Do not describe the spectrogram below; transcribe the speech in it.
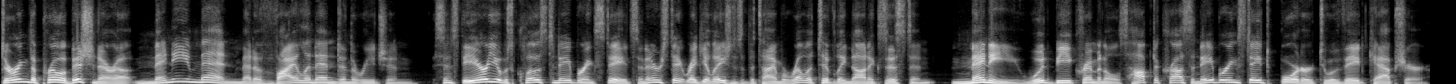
During the Prohibition era, many men met a violent end in the region. Since the area was close to neighboring states and interstate regulations at the time were relatively non existent, many would be criminals hopped across a neighboring state's border to evade capture.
